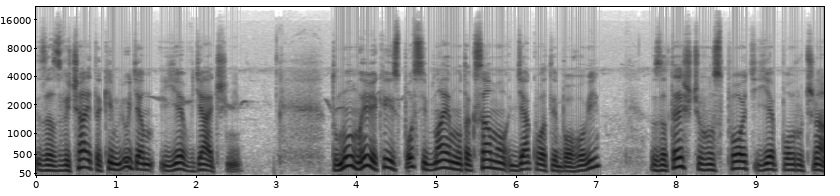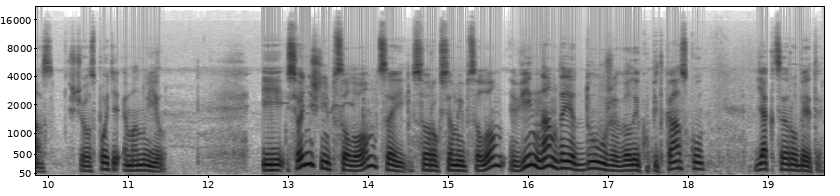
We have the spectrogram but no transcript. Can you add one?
зазвичай таким людям є вдячні. Тому ми в якийсь спосіб маємо так само дякувати Богові за те, що Господь є поруч нас, що Господь є Еммануїл. І сьогоднішній псалом, цей 47-й псалом, він нам дає дуже велику підказку, як це робити.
